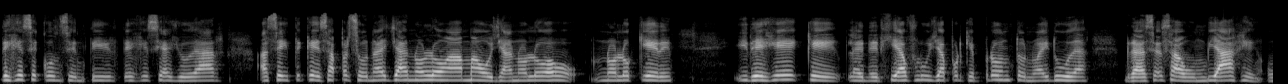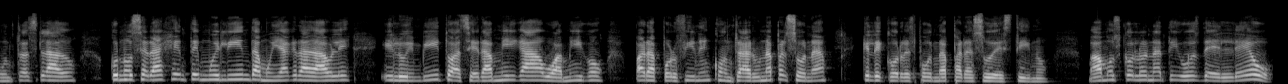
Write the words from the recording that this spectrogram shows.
déjese consentir, déjese ayudar, aceite que esa persona ya no lo ama o ya no lo, no lo quiere y deje que la energía fluya porque pronto, no hay duda, gracias a un viaje, un traslado, conocerá gente muy linda, muy agradable y lo invito a ser amiga o amigo para por fin encontrar una persona que le corresponda para su destino. Vamos con los nativos de Leo.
